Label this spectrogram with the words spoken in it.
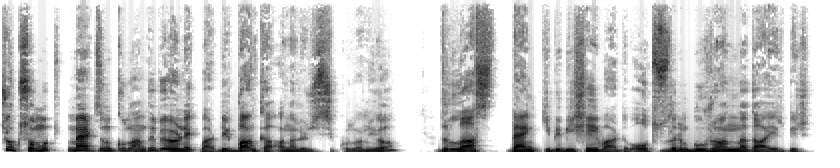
Çok somut Merton'un kullandığı bir örnek var. Bir banka analojisi kullanıyor. The Last Bank gibi bir şey vardı. O 30'ların buhranına dair bir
